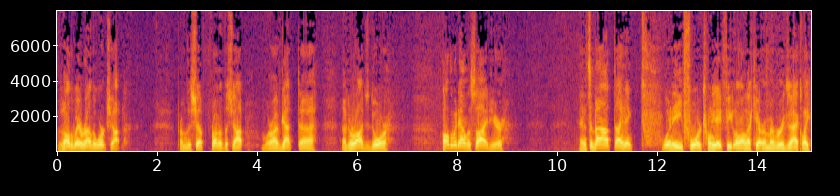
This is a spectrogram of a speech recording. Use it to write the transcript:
goes all the way around the workshop. From the front of the shop, where I've got uh, a garage door, all the way down the side here. And it's about, I think, 24, 28 feet long. I can't remember exactly.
